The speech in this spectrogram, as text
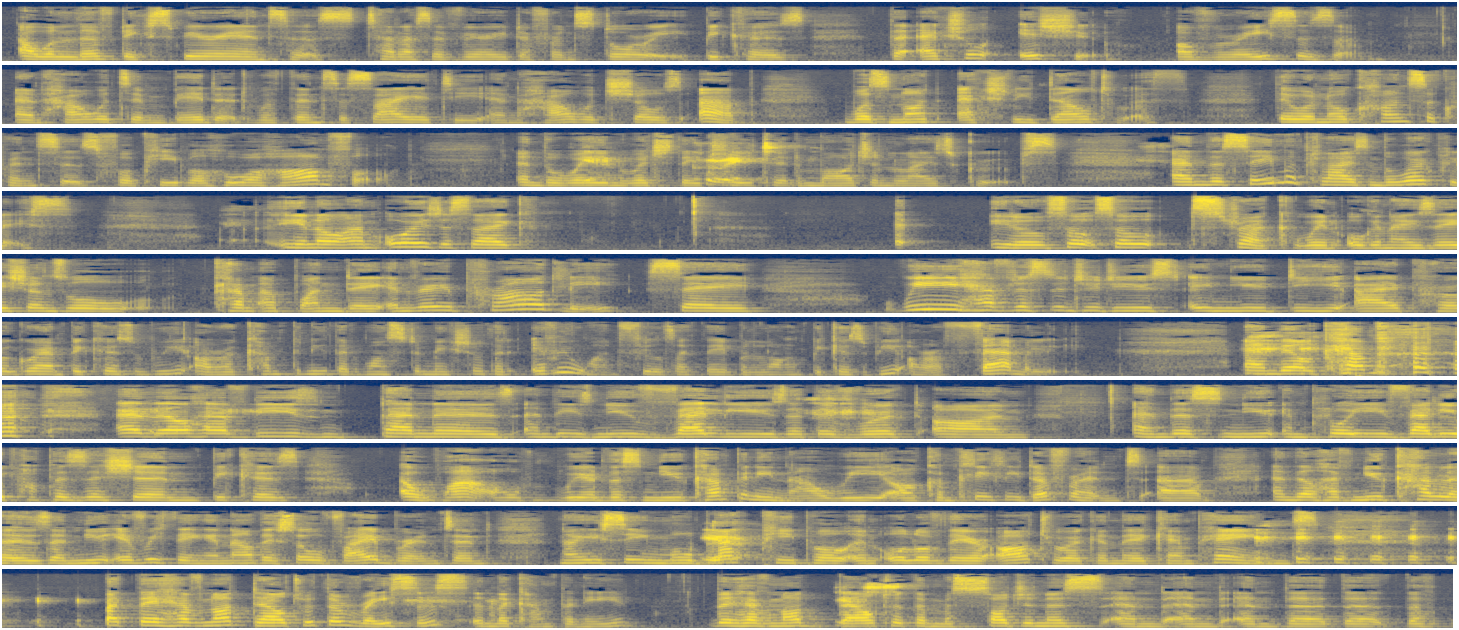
our lived experiences tell us a very different story because the actual issue of racism and how it's embedded within society and how it shows up was not actually dealt with. There were no consequences for people who were harmful in the way yeah, in which they correct. treated marginalized groups. And the same applies in the workplace. You know, I'm always just like, eh, you know, so so struck when organizations will come up one day and very proudly say, we have just introduced a new DEI program because we are a company that wants to make sure that everyone feels like they belong because we are a family. And they'll come and they'll have these banners and these new values that they've worked on and this new employee value proposition because oh wow we're this new company now. We are completely different. Um, and they'll have new colors and new everything and now they're so vibrant and now you're seeing more black yeah. people in all of their artwork and their campaigns. But they have not dealt with the racists in the company. They have not dealt yes. with the misogynists and and and the the the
